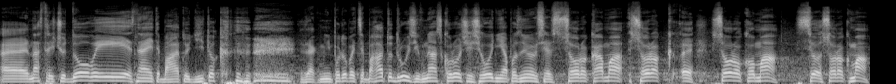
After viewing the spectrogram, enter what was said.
Е, настрій чудовий, знаєте, багато діток. так, мені подобається багато друзів. У нас, коротше, сьогодні я познайомився з 40, 40, е, 40, 40,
